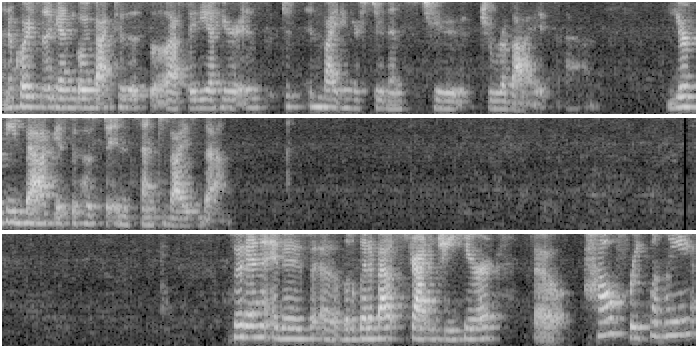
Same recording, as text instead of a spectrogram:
And of course, again, going back to this last idea here is just inviting your students to, to revise. Um, your feedback is supposed to incentivize them. So again, it is a little bit about strategy here. So how frequently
